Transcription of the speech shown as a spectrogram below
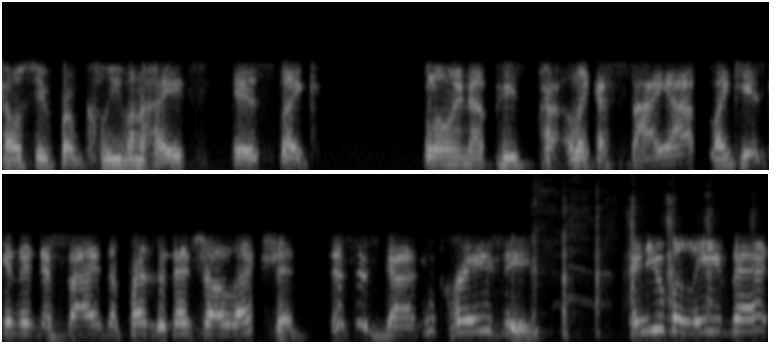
Kelce from Cleveland Heights is like blowing up? He's like a psyop. Like he's going to decide the presidential election. This has gotten crazy. Can you believe that?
